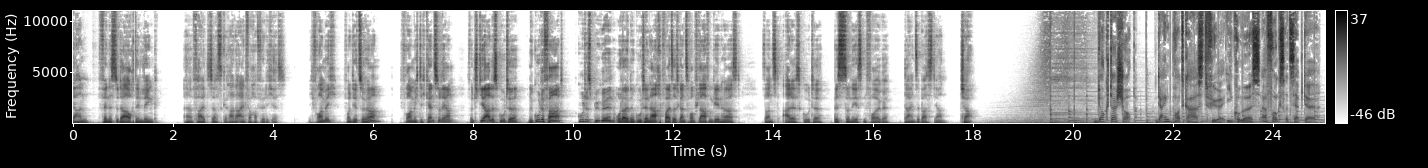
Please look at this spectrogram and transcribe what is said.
dann findest du da auch den Link, äh, falls das gerade einfacher für dich ist. Ich freue mich, von dir zu hören. Ich freue mich, dich kennenzulernen. Ich wünsche dir alles Gute, eine gute Fahrt, gutes Bügeln oder eine gute Nacht, falls du das Ganze vom Schlafen gehen hörst. Sonst alles Gute. Bis zur nächsten Folge. Dein Sebastian. Ciao. Dr. Shop, dein Podcast für E-Commerce Erfolgsrezepte.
